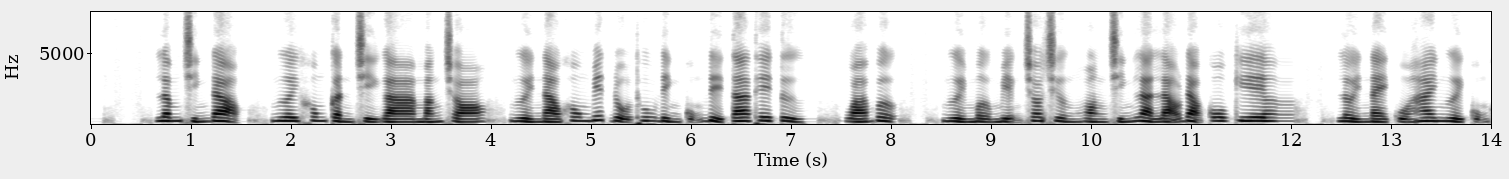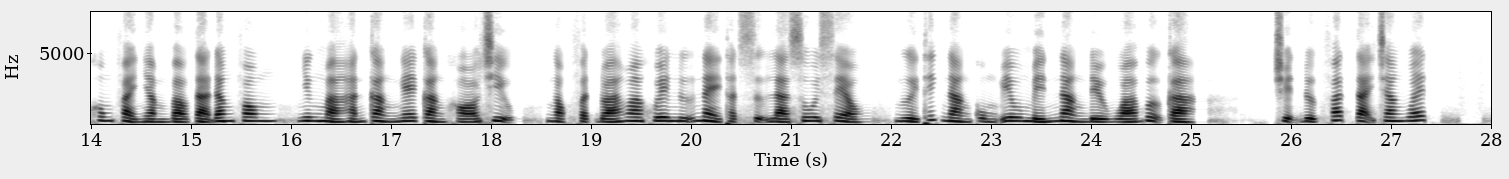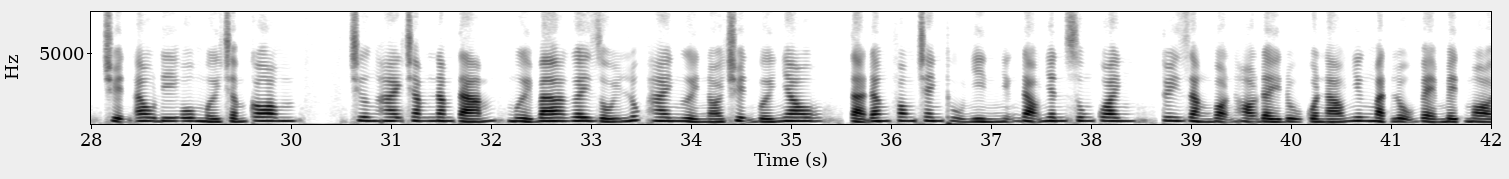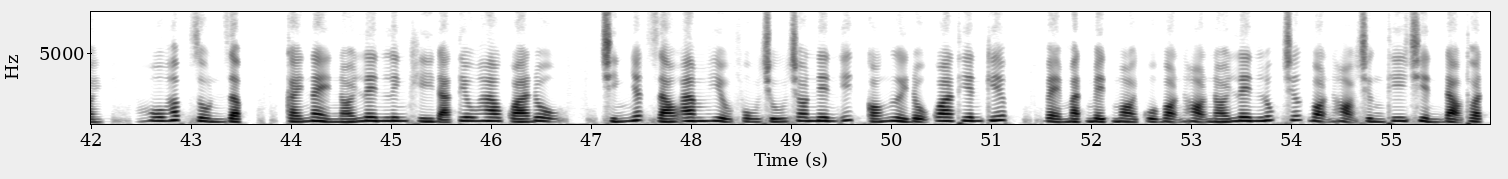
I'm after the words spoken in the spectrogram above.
Lâm chính đạo, ngươi không cần chỉ gà mắng chó Người nào không biết Đỗ Thu Đình cũng để ta thê tử, quá vợ. Người mở miệng cho trường hoàng chính là lão đạo cô kia. Lời này của hai người cũng không phải nhằm vào tả Đăng Phong, nhưng mà hắn càng nghe càng khó chịu. Ngọc Phật đóa hoa khuê nữ này thật sự là xui xẻo. Người thích nàng cùng yêu mến nàng đều quá vợ cả. Chuyện được phát tại trang web. Chuyện audio mới.com Chương 258, 13 gây rối lúc hai người nói chuyện với nhau. Tả Đăng Phong tranh thủ nhìn những đạo nhân xung quanh. Tuy rằng bọn họ đầy đủ quần áo nhưng mặt lộ vẻ mệt mỏi, hô hấp dồn dập. Cái này nói lên linh khí đã tiêu hao quá độ. Chính nhất giáo am hiểu phù chú cho nên ít có người độ qua thiên kiếp. Vẻ mặt mệt mỏi của bọn họ nói lên lúc trước bọn họ chừng thi triển đạo thuật.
